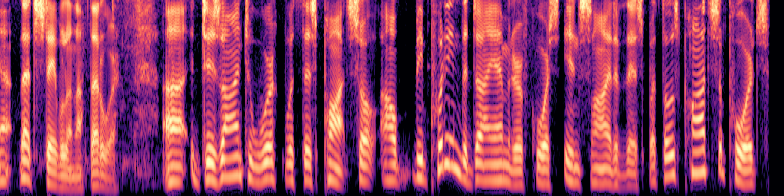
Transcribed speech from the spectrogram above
Yeah, that's stable enough, that'll work. Uh, designed to work with this pot. So I'll be putting the diameter, of course, inside of this, but those pot supports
